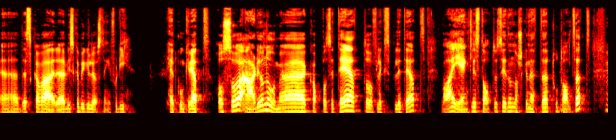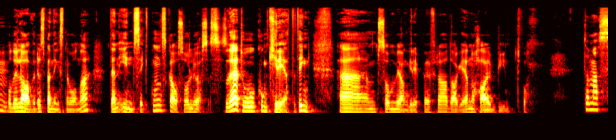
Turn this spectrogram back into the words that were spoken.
Eh, skal være, vi skal bygge løsninger for de helt konkret. Og så er det jo noe med kapasitet og fleksibilitet. Hva er egentlig status i det norske nettet totalt sett? Mm. På de lavere spenningsnivåene. Den innsikten skal også løses. Så det er to konkrete ting eh, som vi angriper fra dag én og har begynt på. Thomas,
